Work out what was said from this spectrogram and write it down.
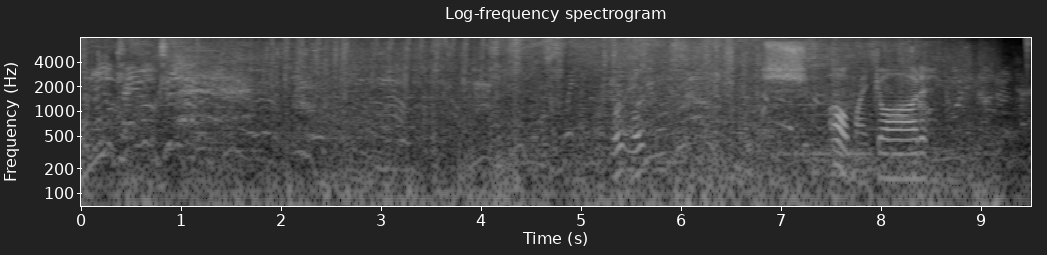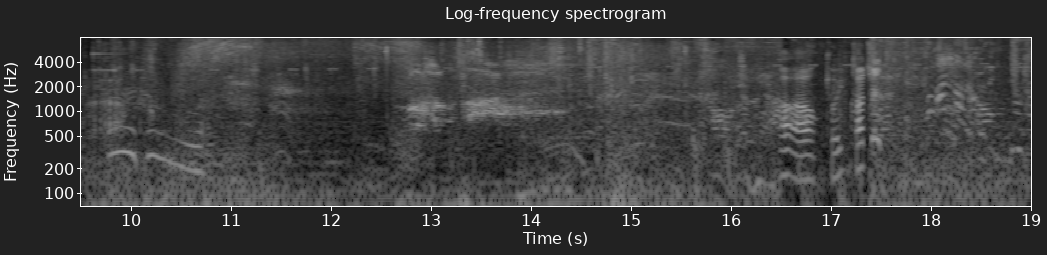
to raise my APM. Where, where? Shh. Oh my god. Uh oh. Can we touch it? I'm not a good leader.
